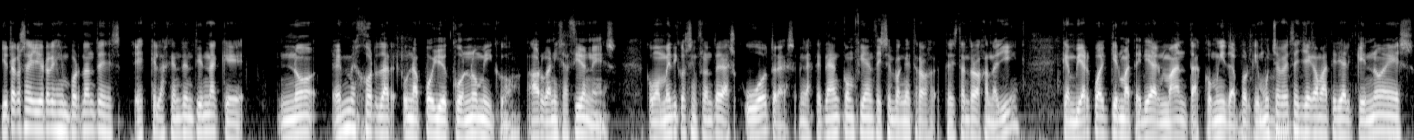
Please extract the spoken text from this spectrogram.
Y otra cosa que yo creo que es importante es, es que la gente entienda que no es mejor dar un apoyo económico a organizaciones como Médicos Sin Fronteras u otras en las que tengan confianza y sepan que están trabajando allí que enviar cualquier material, mantas, comida, porque muchas veces llega material que no es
